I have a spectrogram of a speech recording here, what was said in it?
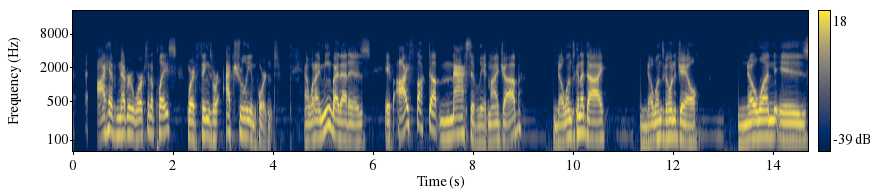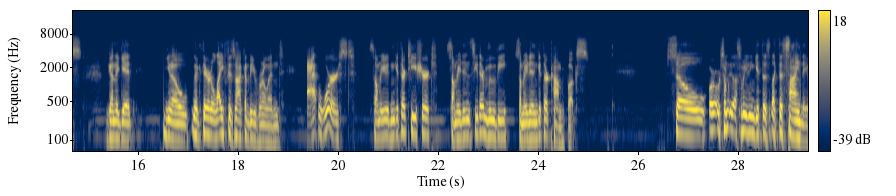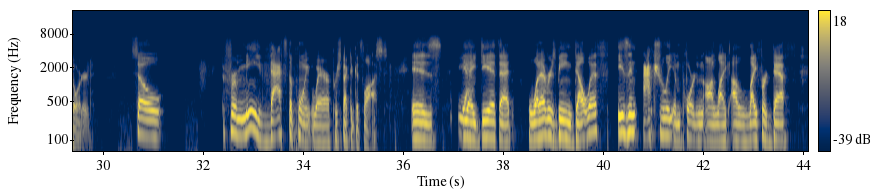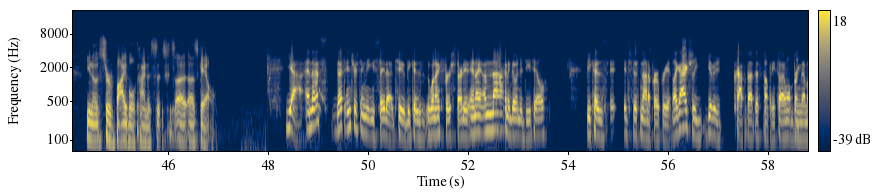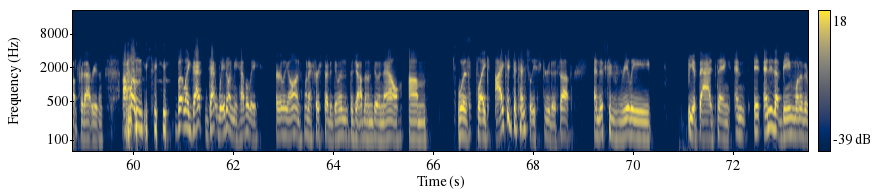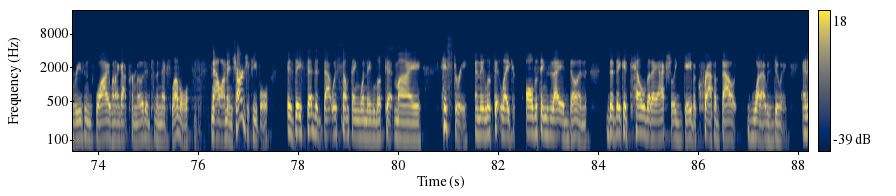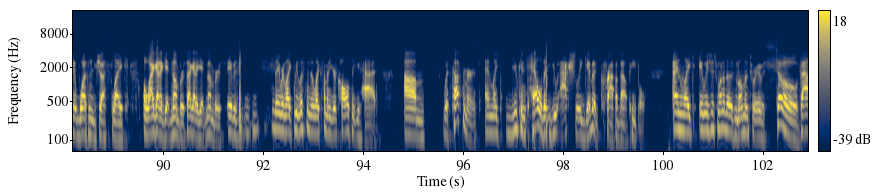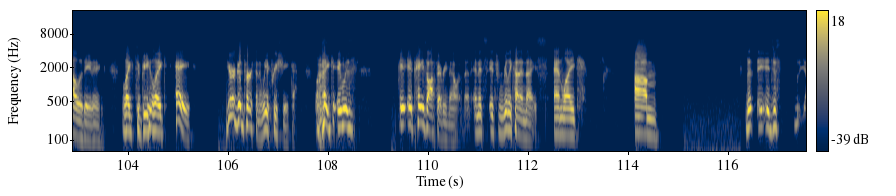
I have never worked in a place where things were actually important. And what I mean by that is if I fucked up massively at my job, no one's going to die. No one's going to jail. No one is going to get, you know, like their life is not going to be ruined. At worst, somebody didn't get their t-shirt, somebody didn't see their movie, somebody didn't get their comic books. So or, or somebody somebody didn't get this like the sign they ordered. So for me, that's the point where perspective gets lost. Is yeah. the idea that whatever's being dealt with isn't actually important on like a life or death, you know, survival kind of uh, uh, scale. Yeah, and that's that's interesting that you say that too, because when I first started, and I, am not going to go into detail because it, it's just not appropriate. Like I actually give a crap about this company, so I won't bring them up for that reason. Um, but like that that weighed on me heavily early on when I first started doing the job that I'm doing now. Um, was like I could potentially screw this up, and this could really be a bad thing. And it ended up being one of the reasons why when I got promoted to the next level, now I'm in charge of people is they said that that was something when they looked at my history and they looked at like all the things that I had done that they could tell that I actually gave a crap about what I was doing. And it wasn't just like, oh, I got to get numbers. I got to get numbers. It was, they were like, we listened to like some of your calls that you had um, with customers, and like you can tell that you actually give a crap about people. And like it was just one of those moments where it was so validating, like to be like, hey, you're a good person, and we appreciate that. Like it was, it, it pays off every now and then, and it's it's really kind of nice. And like, um, it, it just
